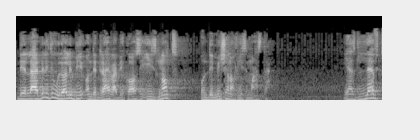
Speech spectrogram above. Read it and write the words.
the liability will only be on the driver because he is not on the mission of his master. He has left,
